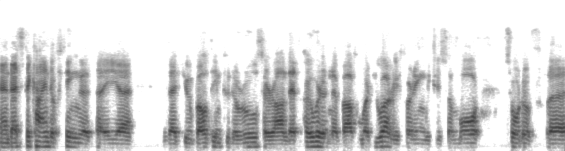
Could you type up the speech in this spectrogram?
and that's the kind of thing that they uh, that you built into the rules around that over and above what you are referring, which is a more sort of uh,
